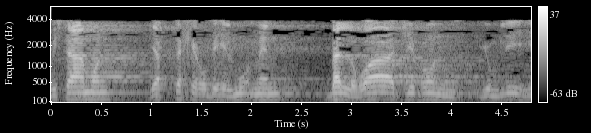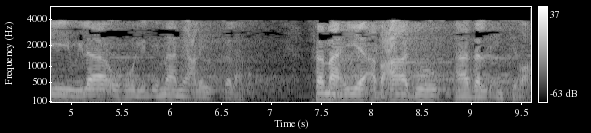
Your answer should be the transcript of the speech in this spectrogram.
وسام يفتخر به المؤمن بل واجب يمليه ولاؤه للإمام عليه السلام. فما هي أبعاد هذا الانتظار؟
